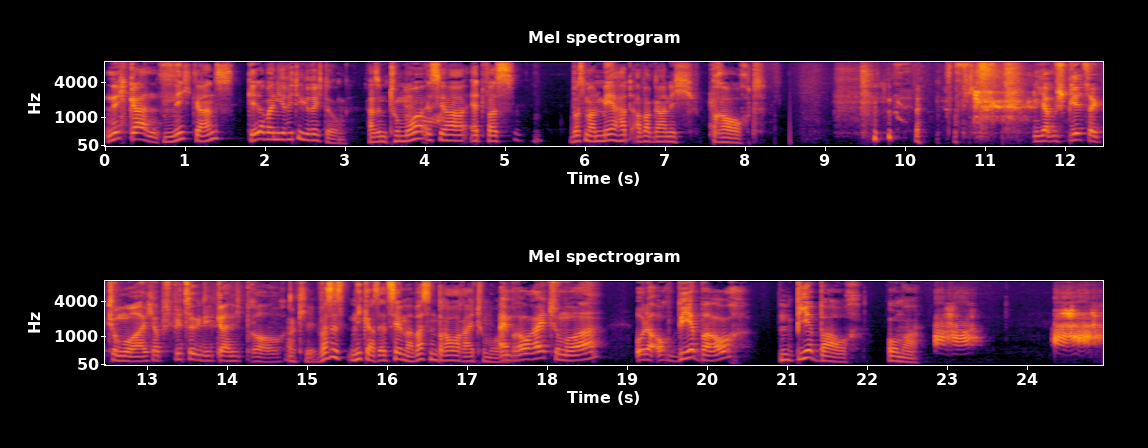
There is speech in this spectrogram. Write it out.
Nicht ganz. Nicht ganz, geht aber in die richtige Richtung. Also ein Tumor ist ja etwas, was man mehr hat, aber gar nicht braucht. Ich habe einen Spielzeugtumor. Ich habe Spielzeuge, die ich gar nicht brauche. Okay, was ist, Nikas, erzähl mal, was ist ein Brauereitumor? Ein Brauereitumor oder auch Bierbauch. Ein Bierbauch, Oma. Aha. Aha.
